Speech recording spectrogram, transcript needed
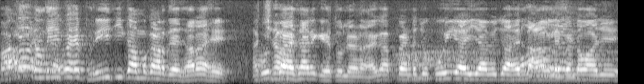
ਬਾਕੀ ਕੁਲਦੀਪ ਇਹ ਫ੍ਰੀ ਹੀ ਕੰਮ ਕਰਦੇ ਆ ਸਾਰਾ ਇਹ। ਕੋਈ ਅੱਛਾ। ਪੈਸਾ ਨਹੀਂ ਕਿਸੇ ਤੋਂ ਲੈਣਾ ਹੈਗਾ। ਪਿੰਡ 'ਚੋਂ ਕੋਈ ਆਈ ਜਾਵੇ ਚਾਹੇ ਲਾਗਲੇ ਪਿੰਡੋਂ ਆ ਜੇ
